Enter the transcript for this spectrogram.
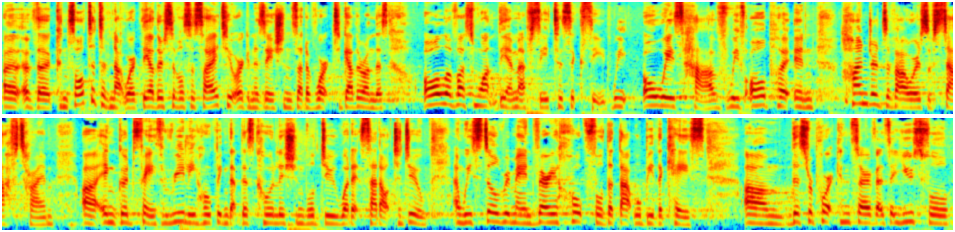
uh, of the consultative network, the other civil society organizations that have worked together on this. All of us want the MFC to succeed. We always have. We've all put in hundreds of hours of staff time uh, in good faith, really hoping that this coalition will do what it set out to do. And we still remain very hopeful that that will be the case. Um, this report can serve as a useful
